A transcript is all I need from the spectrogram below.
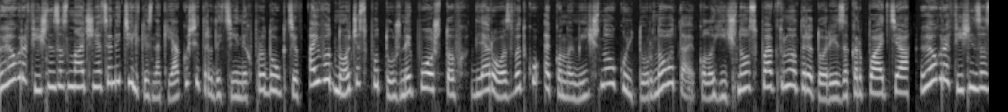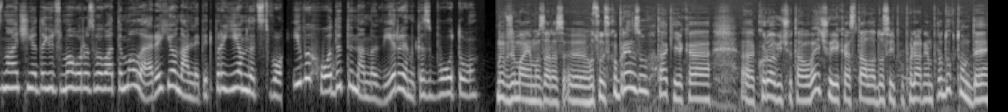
Географічне зазначення це не тільки знак якості традиційних продуктів, а й водночас потужний поштовх для розвитку економічного, культурного та екологічного спектру на території Закарпаття. Географічні зазначення дають змогу розвивати мале регіональне підприємництво і виходити на нові ринки збуту. Ми вже маємо зараз е, гуцульську бринзу, так яка е, коров'ячу та овечу, яка стала досить популярним продуктом, де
